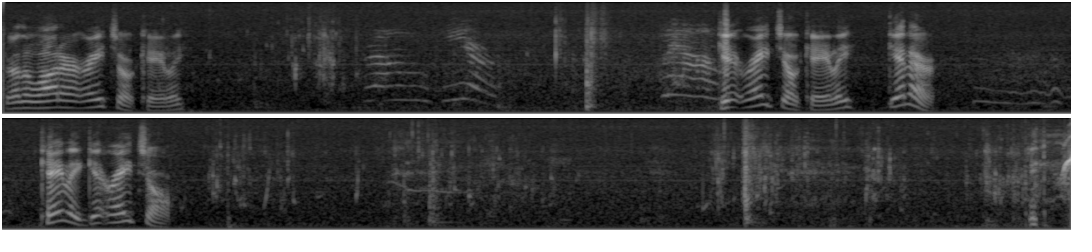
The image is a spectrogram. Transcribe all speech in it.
Throw the water at Rachel, Kaylee. Get Rachel, Kaylee. Get her. Kaylee, get Rachel. Wadah.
